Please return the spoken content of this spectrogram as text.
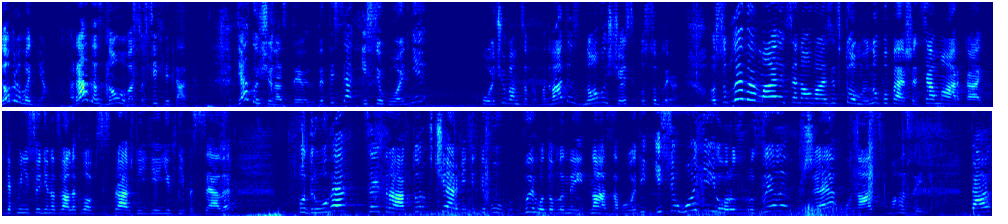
Доброго дня! Рада знову вас усіх вітати. Дякую, що нас дивитеся. І сьогодні хочу вам запропонувати знову щось особливе. Особливе мається на увазі в тому, ну, по-перше, ця марка, як мені сьогодні назвали хлопці, справжній є їхній бестселер. По-друге, цей трактор в червні тільки був виготовлений на заводі, і сьогодні його розгрузили вже у нас в магазині. Так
